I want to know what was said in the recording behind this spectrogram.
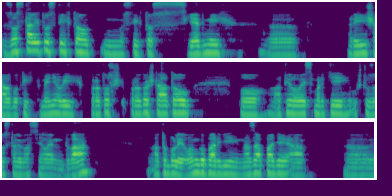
zostali tu z týchto, z týchto siedmých e, ríš alebo tých kmeňových protoštátov po Atilovej smrti už tu zostali vlastne len dva a to boli Longobardi na západe a uh,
